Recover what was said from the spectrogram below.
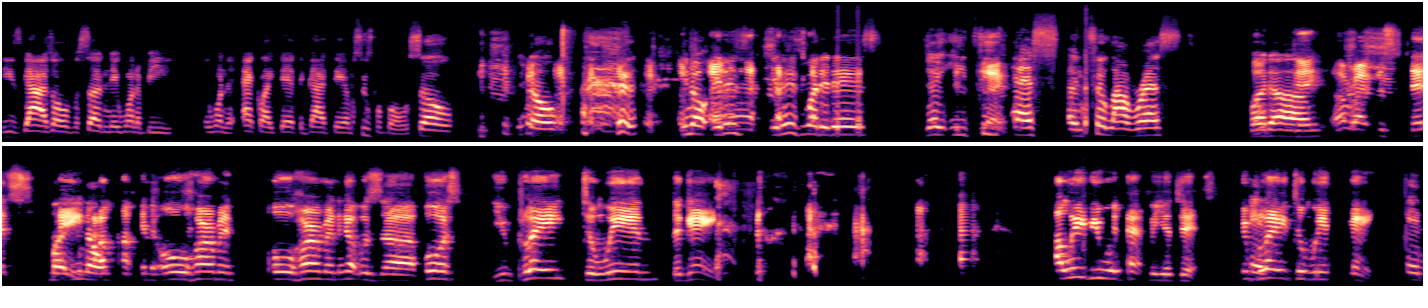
these guys all of a sudden they want to be they want to act like they're at the goddamn Super Bowl. So you know, you know it is it is what it is. J E T S until I rest. But uh, okay, all right, Mr. Jets. But hey, you know, in the old Herman, old Herman, that was uh, boys. You play to win the game. I'll leave you with that for your Jets. You and, play to win the game. And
